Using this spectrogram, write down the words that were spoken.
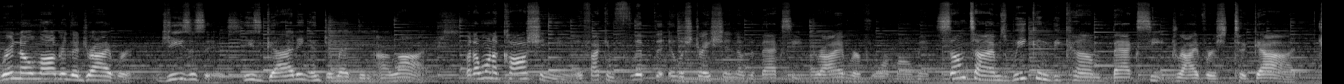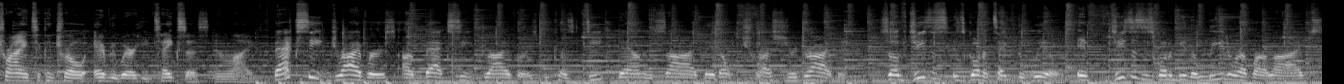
we're no longer the driver. Jesus is. He's guiding and directing our lives. But I want to caution you if I can flip the illustration of the backseat driver for a moment. Sometimes we can become backseat drivers to God, trying to control everywhere He takes us in life. Backseat drivers are backseat drivers because deep down inside they don't trust your driving. So if Jesus is going to take the wheel, if Jesus is going to be the leader of our lives,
